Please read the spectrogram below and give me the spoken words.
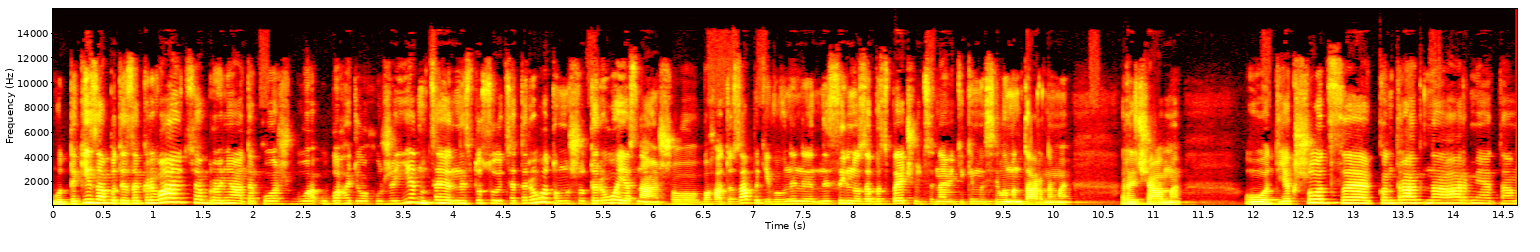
от такі запити закриваються. Броня також у багатьох уже є. Ну це не стосується ТРО, тому що ТРО я знаю, що багато запитів вони не, не сильно забезпечуються навіть якимись елементарними речами. От, Якщо це контрактна армія, там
